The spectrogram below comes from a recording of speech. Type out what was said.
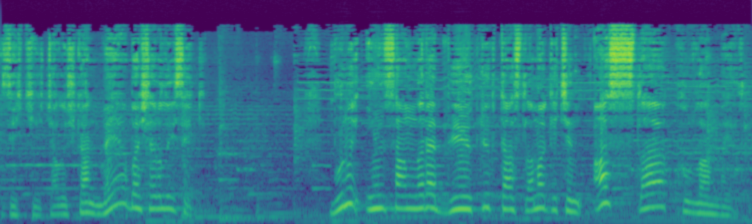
zeki, çalışkan veya başarılıysak, bunu insanlara büyüklük taslamak için asla kullanmayalım.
